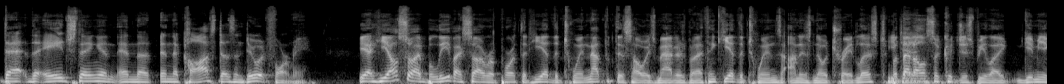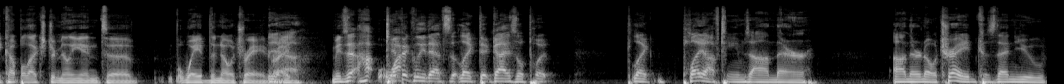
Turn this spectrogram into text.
that the age thing and, and the and the cost doesn't do it for me. Yeah, he also, I believe, I saw a report that he had the twin. Not that this always matters, but I think he had the Twins on his no trade list. He but that also could just be like, give me a couple extra million to waive the no trade, right? Yeah. I mean, that how, why- Typically, that's like the guys will put like playoff teams on their on their no trade because then you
